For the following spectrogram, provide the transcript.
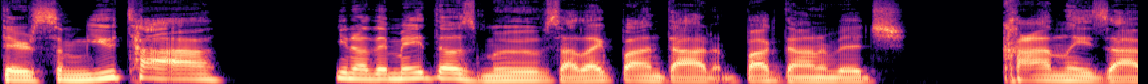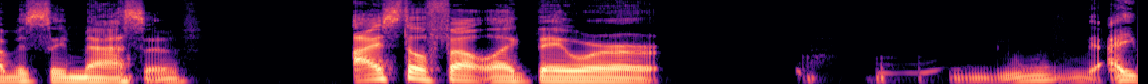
there's some Utah, you know, they made those moves. I like Bogdan- Bogdanovich. Conley's obviously massive. I still felt like they were I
